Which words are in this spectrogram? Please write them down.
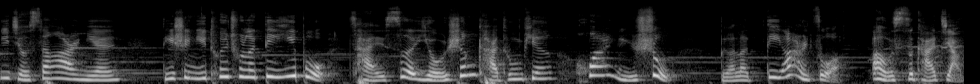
一九三二年，迪士尼推出了第一部彩色有声卡通片《花与树》。得了第二座奥斯卡奖。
